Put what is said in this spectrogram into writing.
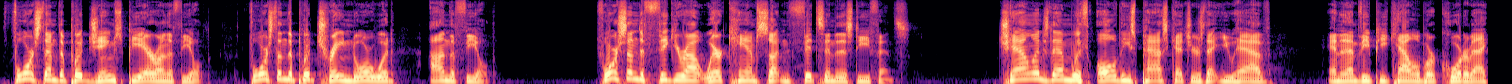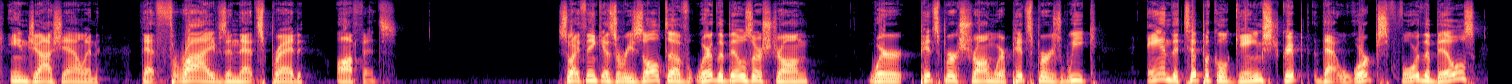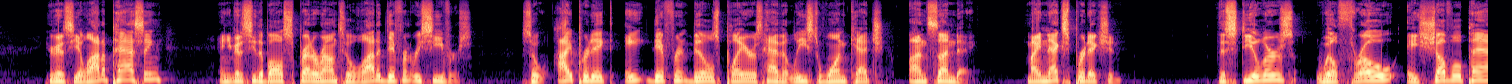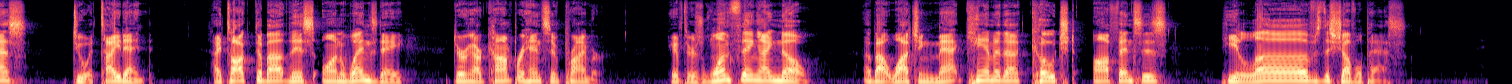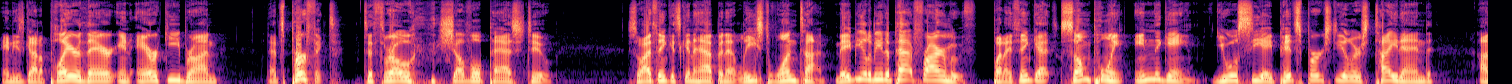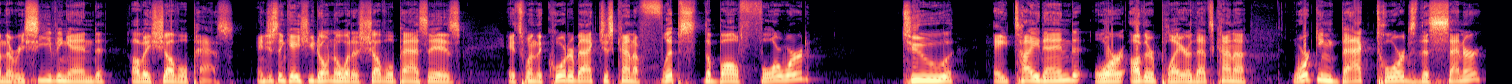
Force them to put James Pierre on the field. Force them to put Tre Norwood on the field. Force them to figure out where Cam Sutton fits into this defense. Challenge them with all these pass catchers that you have and an MVP caliber quarterback in Josh Allen that thrives in that spread offense. So I think as a result of where the Bills are strong, where Pittsburgh's strong, where Pittsburgh's weak, and the typical game script that works for the Bills, you're going to see a lot of passing and you're going to see the ball spread around to a lot of different receivers. So I predict eight different Bills players have at least one catch on Sunday. My next prediction the Steelers will throw a shovel pass to a tight end. I talked about this on Wednesday during our comprehensive primer. If there's one thing I know about watching Matt Canada coached offenses, he loves the shovel pass. And he's got a player there in Eric Ebron that's perfect to throw the shovel pass to. So I think it's going to happen at least one time. Maybe it'll be to Pat Freiermuth, but I think at some point in the game, you will see a Pittsburgh Steelers tight end on the receiving end of a shovel pass. And just in case you don't know what a shovel pass is, it's when the quarterback just kind of flips the ball forward to a tight end or other player that's kind of working back towards the center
